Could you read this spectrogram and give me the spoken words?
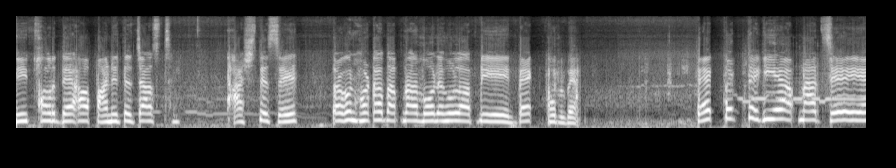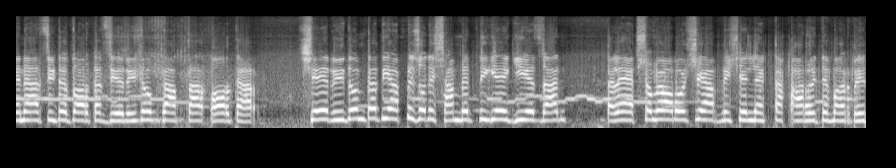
নিথর দেহ পানিতে জাস্ট আসতেছে তখন হঠাৎ আপনার মনে হলো আপনি ব্যাক করবেন। ব্যাক করতে গিয়ে আপনার যে এনার্জিটা দরকার, যে রিদমটা আপনার দরকার, সেই রিদমটা দিয়ে আপনি যদি সামনের দিকে এগিয়ে যান, তাহলে একসময় অবশ্যই আপনি সেই লেকটা পার হইতে পারবেন।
